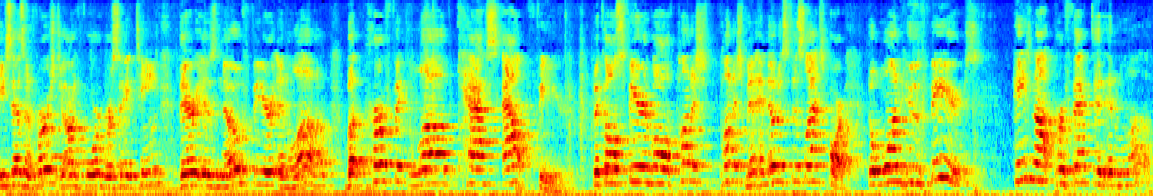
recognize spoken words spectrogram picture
He says in 1 John 4, verse 18, There is no fear in love, but perfect love casts out fear. Because fear involves punish, punishment. And notice this last part the one who fears, he's not perfected in love.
